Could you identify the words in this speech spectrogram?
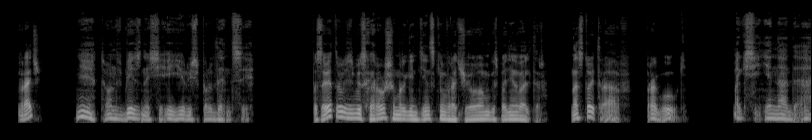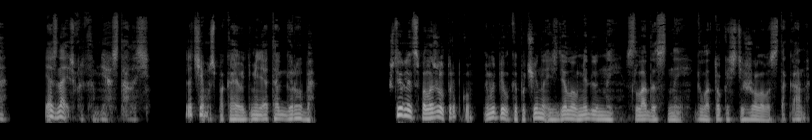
— Врач? — Нет, он в бизнесе и юриспруденции. — Посоветовались бы с хорошим аргентинским врачом, господин Вальтер. Настой трав, прогулки. — Макси, не надо, а? Я знаю, сколько мне осталось. Зачем успокаивать меня так грубо? Штирлиц положил трубку, выпил капучино и сделал медленный, сладостный глоток из тяжелого стакана,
